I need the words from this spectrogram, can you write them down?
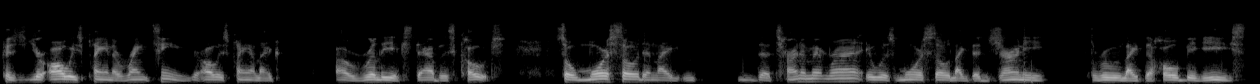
because you're always playing a ranked team. You're always playing like a really established coach. So more so than like the tournament run, it was more so like the journey through like the whole Big East,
